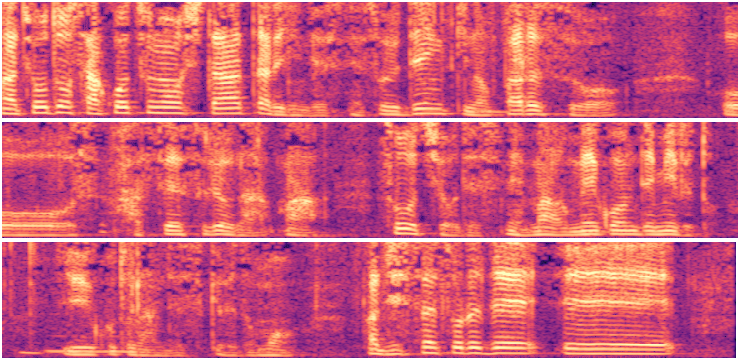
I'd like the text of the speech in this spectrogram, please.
まあ、ちょうど鎖骨の下あたりにですねそういう電気のパルスを発生するような、まあ、装置をですね、まあ、埋め込んでみるということなんですけれども、まあ、実際それで、えー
